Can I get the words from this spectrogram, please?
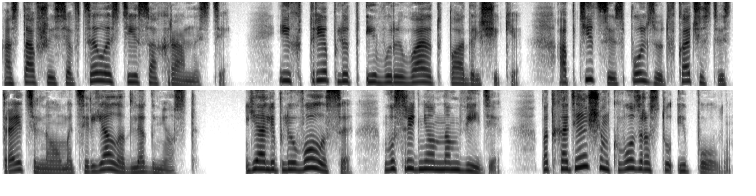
оставшийся в целости и сохранности. Их треплют и вырывают падальщики, а птицы используют в качестве строительного материала для гнезд. Я леплю волосы в усредненном виде, подходящем к возрасту и полу.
